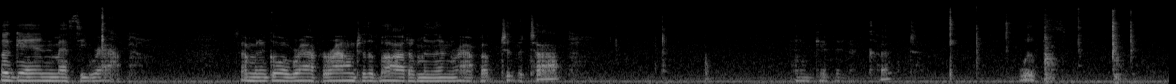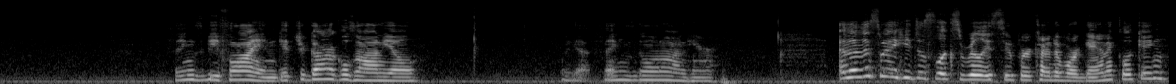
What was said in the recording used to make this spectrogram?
Again, messy wrap. So I'm going to go wrap around to the bottom and then wrap up to the top. And give it a cut. Whoops. Things be flying. Get your goggles on, yo. We got things going on here. And then this way he just looks really super kind of organic looking.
